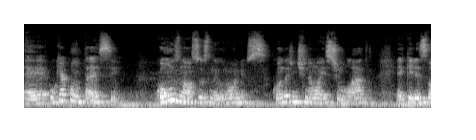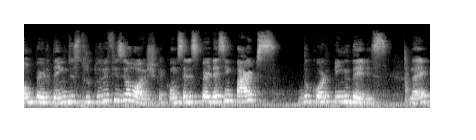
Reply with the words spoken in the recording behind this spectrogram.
É, o que acontece com os nossos neurônios, quando a gente não é estimulado, é que eles vão perdendo estrutura fisiológica, é como se eles perdessem partes do corpinho deles, né?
